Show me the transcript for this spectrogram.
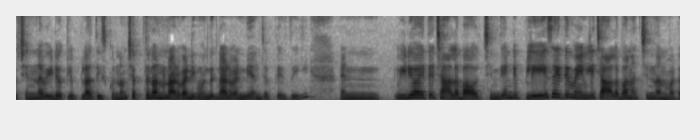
ఒక చిన్న వీడియో క్లిప్లా తీసుకున్నాం. చెప్తున్నాను నడవండి ముందుకు నడవండి అని చెప్పేసి. అండ్ వీడియో అయితే చాలా బాగా వచ్చింది. అండ్ ఈ ప్లేస్ అయితే మెయిన్లీ చాలా బాగా నచ్చింది అనమాట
